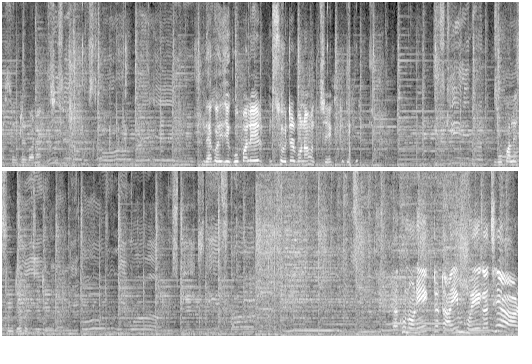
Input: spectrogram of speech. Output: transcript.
আর সোয়েটার বানাচ্ছে। দেখো এই যে গোপালের সোয়েটার বোনা হচ্ছে একটু দেখি। গোপালের সোয়েটার হচ্ছে এটা এখন অনেকটা টাইম হয়ে গেছে আর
